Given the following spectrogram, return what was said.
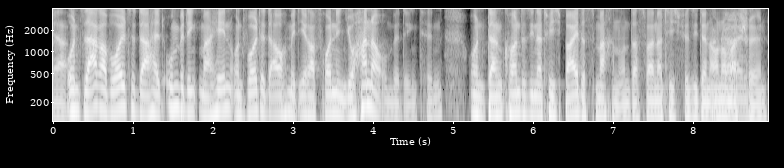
Ja. Und Sarah wollte da halt unbedingt mal hin und wollte da auch mit ihrer Freundin Johanna unbedingt hin. Und dann konnte sie natürlich beides machen. Und das war natürlich für sie dann auch nochmal schön.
